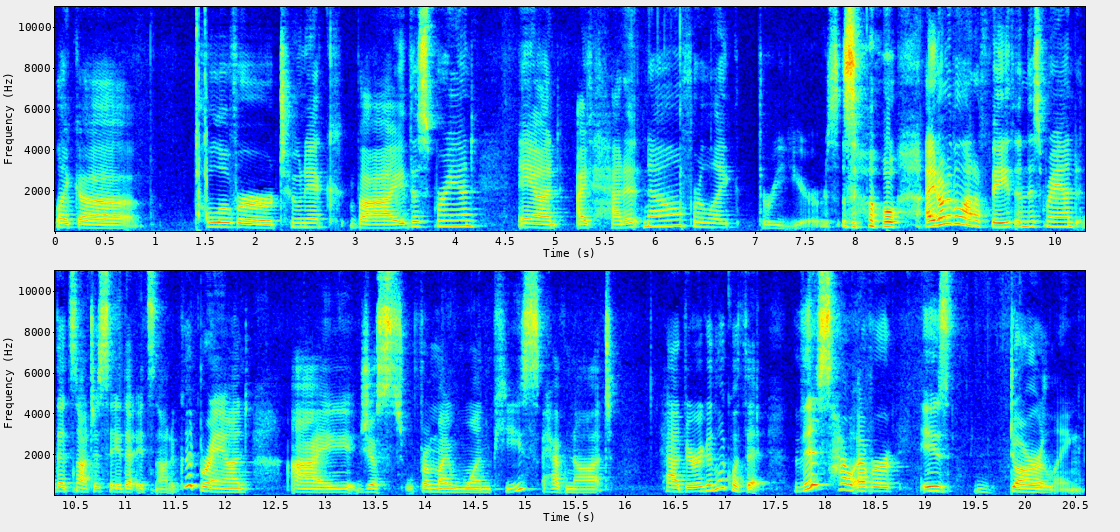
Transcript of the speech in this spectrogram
like a pullover tunic by this brand and I've had it now for like three years. So I don't have a lot of faith in this brand. That's not to say that it's not a good brand. I just, from my one piece, have not had very good luck with it. This, however, is darling.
